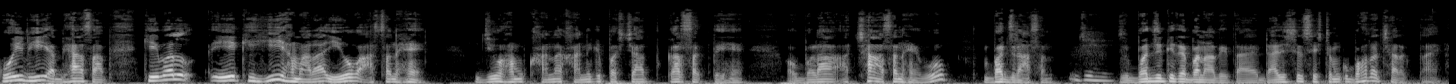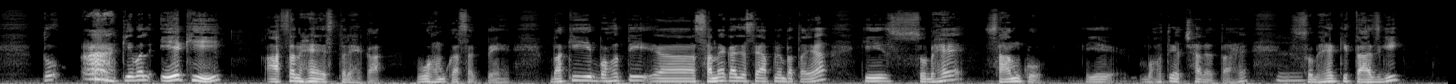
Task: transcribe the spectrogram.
कोई भी अभ्यास आप केवल एक ही हमारा योग आसन है। जो हम खाना खाने के पश्चात कर सकते हैं और बड़ा अच्छा आसन है वो वज्रासन। जो। वज्र की तरह बना देता है डाइजेस्टिव सिस्टम को बहुत अच्छा रखता है। तो केवल एक ही आसन है इस तरह का वो हम कर सकते हैं। बाकी ये बहुत ही समय का जैसे आपने बताया कि सुबह शाम को ये बहुत ही अच्छा रहता है। सुबह की ताजगी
